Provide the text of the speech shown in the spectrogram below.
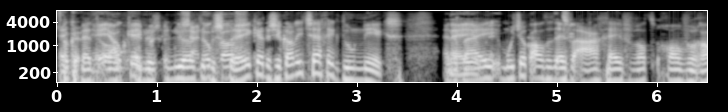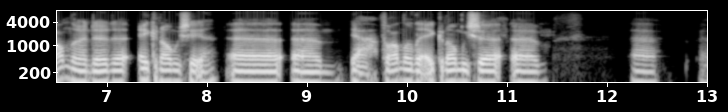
En Oké. je bent Ja, ook, er nu ook zijn te bespreken, dus je kan niet zeggen ik doe niks. En Nee, daarbij moet je ook altijd even aangeven wat gewoon veranderende de economische, eh, ehm, ja, veranderende economische ehm, eh, eh,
